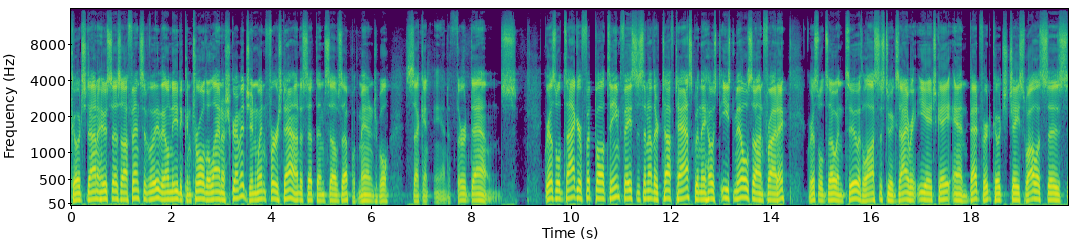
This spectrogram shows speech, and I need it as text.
Coach Donahue says offensively they'll need to control the line of scrimmage and win first down to set themselves up with manageable second and third downs. Griswold Tiger football team faces another tough task when they host East Mills on Friday. Griswold's 0 2 with losses to Exira, EHK, and Bedford. Coach Chase Wallace says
